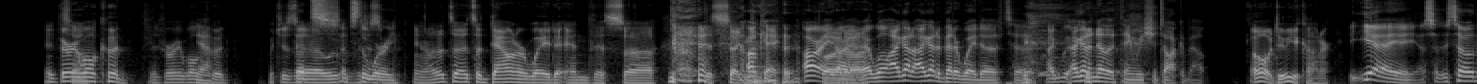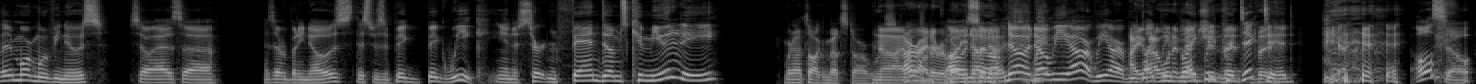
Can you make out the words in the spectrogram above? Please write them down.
It very So- well could. It very well Yeah. could. Which is that's uh, that's which the is, worry. You know, that's a that's a downer way to end this uh this segment. okay, all right, But, all right. uh, Well, I got I got a better way to to I, I got another thing we should talk about. Oh, do you, Connor? Yeah, yeah, yeah. So, so there's more movie news. So as uh as everybody knows, this was a big big week in a certain fandom's community. We're not talking about Star Wars. No, I don't All right, wanna everybody. oh no, so no, no, no, we are, we are. We, I- like I we like we mention that the- predicted. also,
